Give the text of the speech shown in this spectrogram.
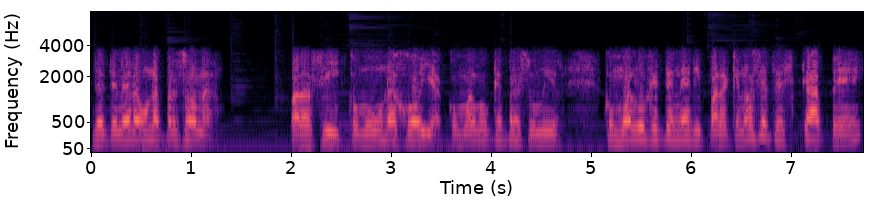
de tener a una persona para sí como una joya, como algo que presumir, como algo que tener y para que no se te escape,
